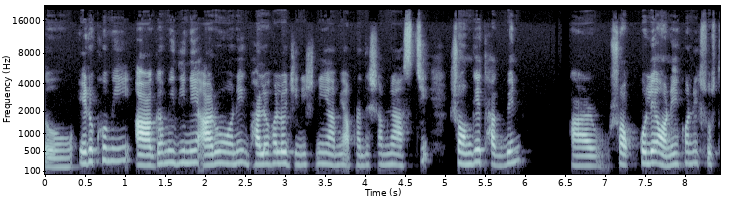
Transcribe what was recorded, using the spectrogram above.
তো এরকমই আগামী দিনে আরও অনেক ভালো ভালো জিনিস নিয়ে আমি আপনাদের সামনে আসছি। সঙ্গে থাকবেন আর সকলে অনেক অনেক সুস্থ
